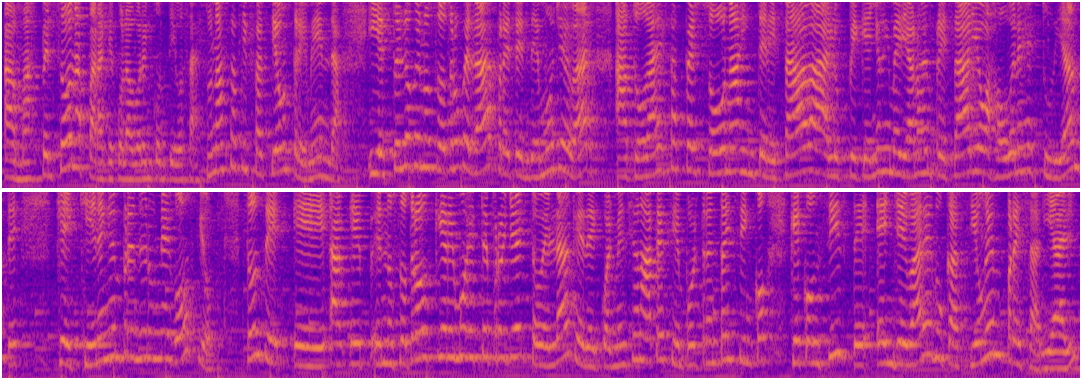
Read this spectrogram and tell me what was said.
a más personas para que colaboren contigo. O sea, es una satisfacción tremenda. Y esto es lo que nosotros, ¿verdad?, pretendemos llevar a todas esas personas interesadas, a los pequeños y medianos empresarios, a jóvenes estudiantes que quieren emprender un negocio. Entonces, eh, eh, nosotros queremos este proyecto, ¿verdad?, que del cual mencionaste, 100 por 35, que consiste en llevar educación empresarial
